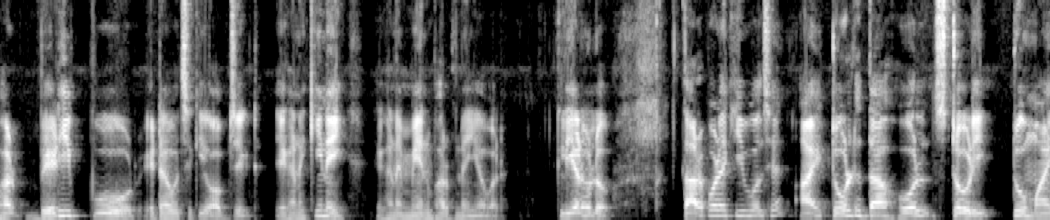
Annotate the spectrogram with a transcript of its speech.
verb very poor এটা হচ্ছে কি অবজেক্ট এখানে কি নেই? এখানে মেন ভার্ভ নেই আবার। ক্লিয়ার হলো? তারপরে কি বলছে? I told the whole story to my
